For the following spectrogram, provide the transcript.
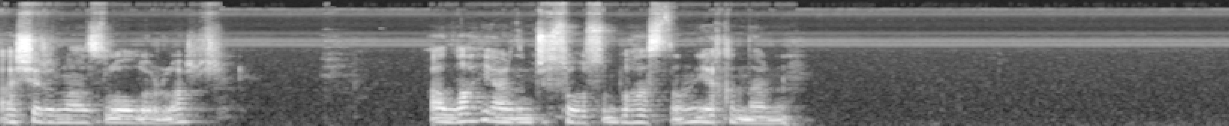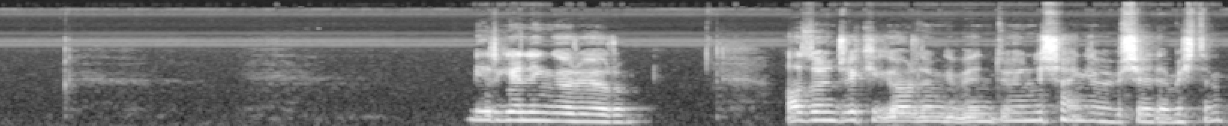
Aşırı nazlı olurlar. Allah yardımcısı olsun bu hastanın yakınlarının. Bir gelin görüyorum. Az önceki gördüğüm gibi düğün nişan gibi bir şey demiştim.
